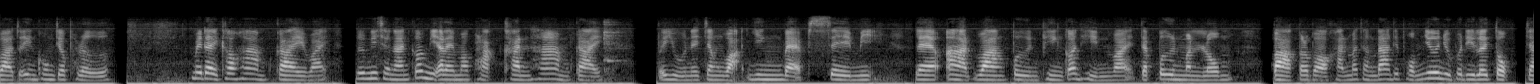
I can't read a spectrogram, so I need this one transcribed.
ว่าตัวเองคงจะเผลอ ไม่ได้เข้าห้ามไกลไว้ หรือมิฉะนั้นก็มีอะไรมาผลักคันห้ามไกล ไปอยู่ในจังหวะยิงแบบเซมิ แล้วอาจวางปืนพิงก้อนหินไว้ แต่ปืนมันล้ม ปากกระบอกหันมาทางด้านที่ผมยืนอยู่พอดีเลยตกใจ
